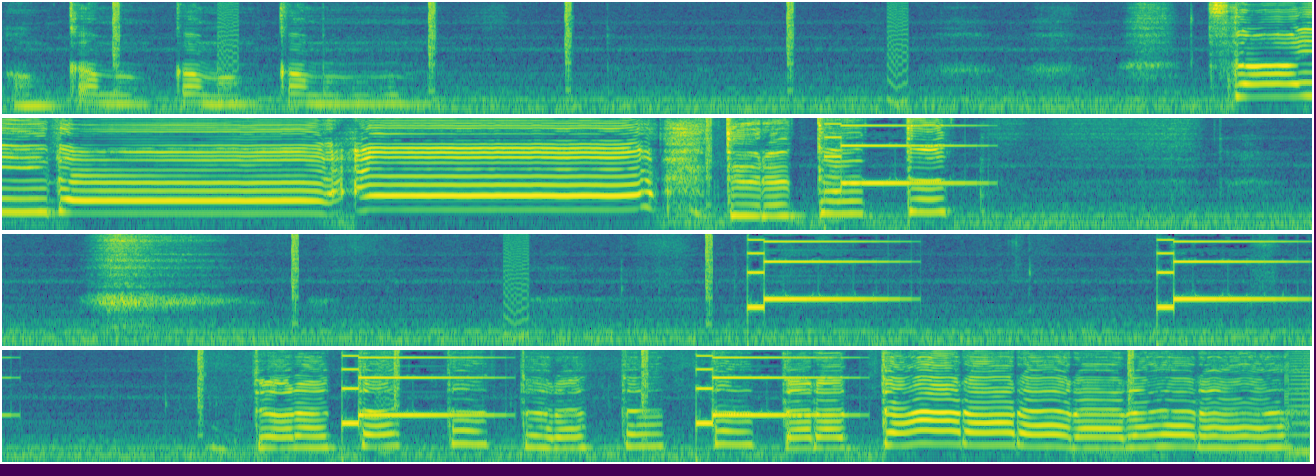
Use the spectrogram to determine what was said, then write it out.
엉 까몬 까몬 까몬 つないでトゥルトゥトゥダラタタタラタタタラタラララララ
